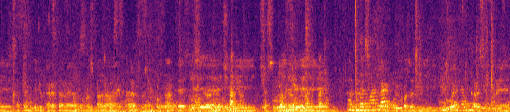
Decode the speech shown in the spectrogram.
E sappiamo che giocare per, per una squadra è un club così importante. Eh, ci, ci spinge e avere sempre qualcosa di, di più e puntare sempre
